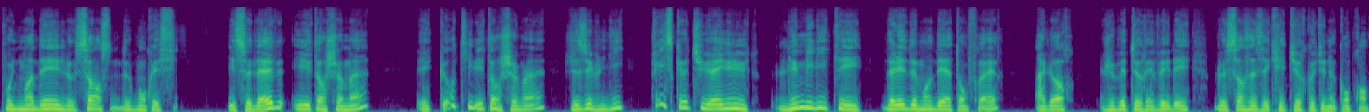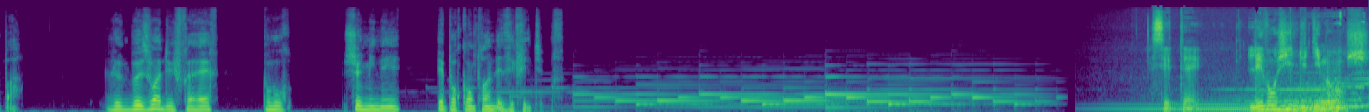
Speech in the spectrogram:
pour lui demander le sens de mon récit. Il se lève, il est en chemin, et quand il est en chemin, Jésus lui dit, puisque tu as eu l'humilité d'aller demander à ton frère, alors je vais te révéler le sens des Écritures que tu ne comprends pas. Le besoin du frère pour cheminer et pour comprendre les Écritures. C'était L'Évangile du dimanche,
